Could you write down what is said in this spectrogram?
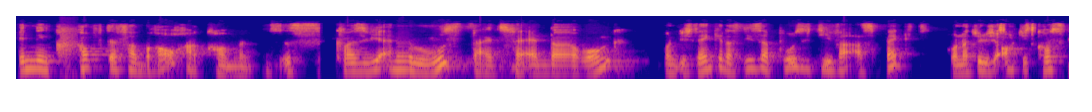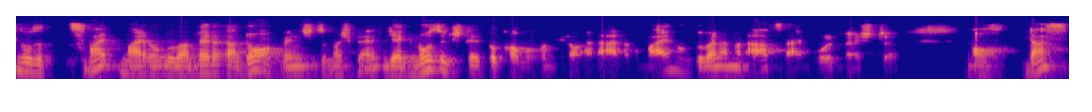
in den Kopf der Verbraucher kommen. Es ist quasi wie eine Bewusstseinsveränderung, Und ich denke, dass dieser positive Aspekt und natürlich auch die kostenlose Zweitmeinung über Better Dog, wenn ich zum Beispiel eine Diagnose gestellt bekomme und noch eine andere Meinung über einen anderen Arzt einholen möchte, auch das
